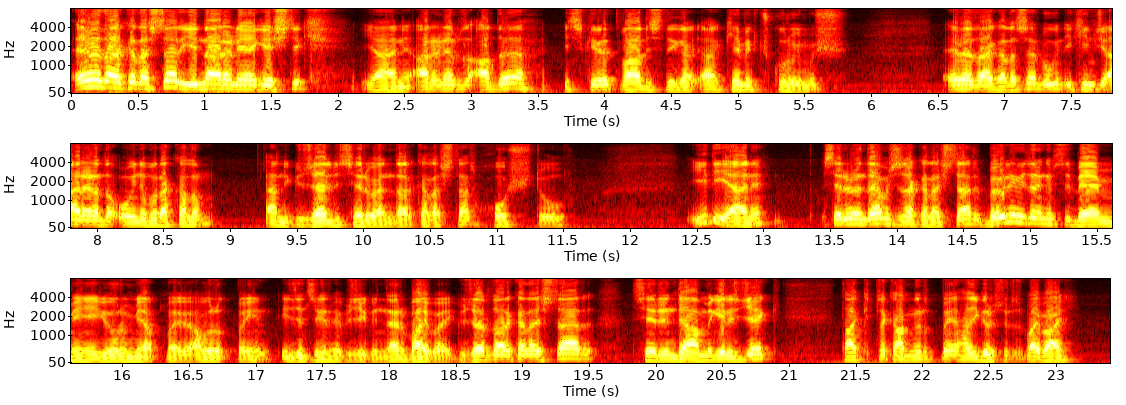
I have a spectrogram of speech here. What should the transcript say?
Evet arkadaşlar yeni arenaya geçtik. Yani arenamızın adı İskelet Vadisi Kemik Çukuru'ymuş. Evet arkadaşlar bugün ikinci arenada oyunu bırakalım. Yani güzel bir serüvendi arkadaşlar. Hoştu. İyiydi yani. Serüvene devam edeceğiz arkadaşlar. Böyle videoların hepsini beğenmeyi, yorum yapmayı ve abone unutmayın. İzlediğiniz için hepinize günler. Bay bay. Güzeldi arkadaşlar. Serinin devamı gelecek. Takipte kalmayı unutmayın. Hadi görüşürüz. Bay bay.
